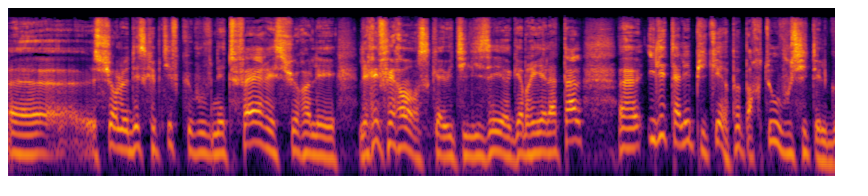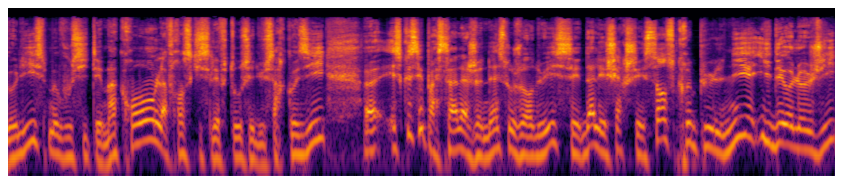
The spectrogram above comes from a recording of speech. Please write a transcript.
euh, sur le descriptif que vous venez de faire et sur les, les références qu'a utilisé Gabriel Attal. Euh, il est allé piquer un peu partout. Vous citez le gaullisme, vous citez Macron, la France qui se lève tôt, c'est du Sarkozy. Est-ce que c'est pas ça la jeunesse aujourd'hui? C'est d'aller chercher sans scrupule ni idéologie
